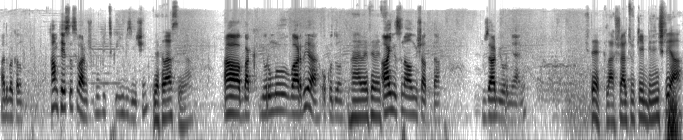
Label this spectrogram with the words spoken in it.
Hadi bakalım. Tam Tesla'sı varmış. Bu bir tık iyi bizim için. Yakalarsın ya. Aa bak yorumu vardı ya okuduğun. Ha evet evet. Aynısını almış hatta. Güzel bir yorum yani. İşte Clash Royale Türkiye bilinçli ya.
